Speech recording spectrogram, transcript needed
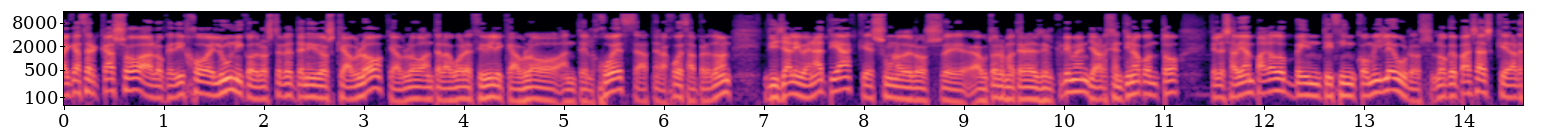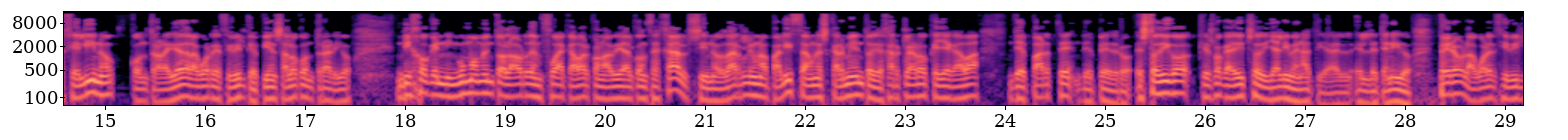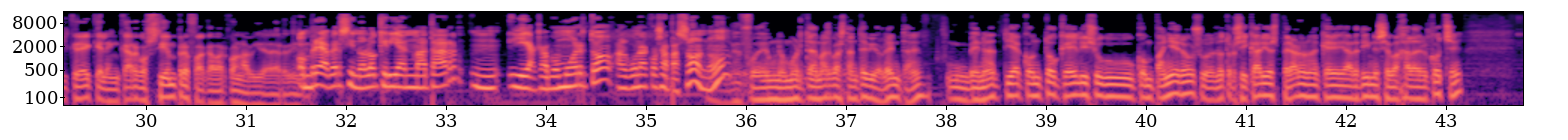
hay que hacer caso a lo que dijo el único de los tres detenidos que habló, que habló ante la Guardia Civil y que habló ante el juez, ante la jueza, perdón, Dijali Benatia, que es uno de los eh, autores materiales del crimen, y el argentino contó que les habían pagado 25.000 euros. Lo que pasa es que el argelino, contra la idea de la Guardia Civil, que piensa lo contrario, dijo que en ningún momento la orden fue acabar con la vida del concejal, sino darle una paliza, un escarmiento y dejar claro que llegaba de parte de Pedro. Esto digo que es lo que ha dicho Dijali Benatia, el, detenido. Pero la Guardia Civil cree que el encargo siempre fue acabar con la vida de Ardínez. Hombre, a ver, si no lo querían matar mm, y acabó muerto, alguna cosa pasó, ¿no? Fue una muerte además bastante violenta. ¿eh? Benatia contó que él y su compañero, el otro sicario, esperaron a que Ardines se bajara del coche,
